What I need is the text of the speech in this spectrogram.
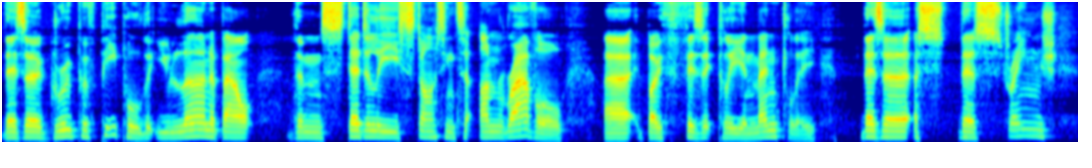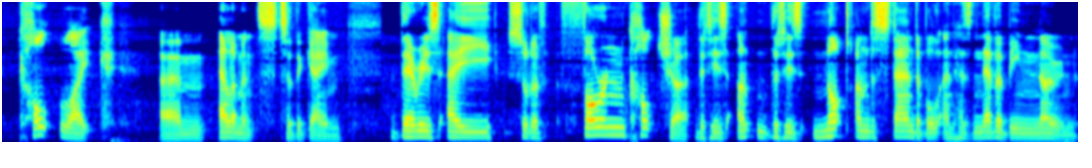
There's a group of people that you learn about them steadily starting to unravel, uh, both physically and mentally. There's a there's strange cult-like um, elements to the game. There is a sort of foreign culture that is un- that is not understandable and has never been known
